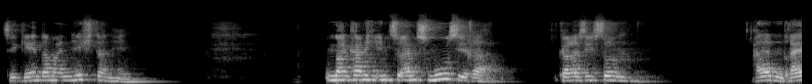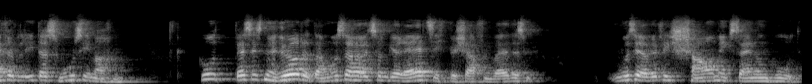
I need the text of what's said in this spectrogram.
Sie gehen da mal nüchtern hin. Und dann kann ich Ihnen zu einem Smoothie raten. Kann er sich so einen halben, dreiviertel Liter Smoothie machen. Gut, das ist eine Hürde, da muss er halt so ein Gerät sich beschaffen, weil das muss ja wirklich schaumig sein und gut.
